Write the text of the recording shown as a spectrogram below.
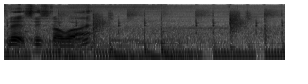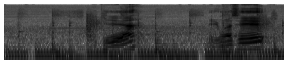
Flat Sri Sarawak, eh? Okey, ya. Terima kasih, Cik.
